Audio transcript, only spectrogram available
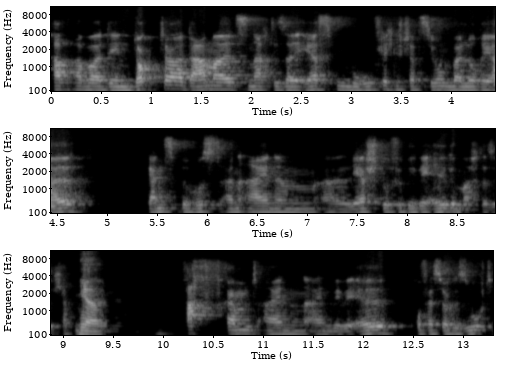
habe aber den Doktor damals nach dieser ersten beruflichen Station bei L'Oréal ganz bewusst an einem äh, Lehrstuhl für BWL gemacht. Also ich habe mir ja. fachfremd einen, einen BWL-Professor gesucht,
